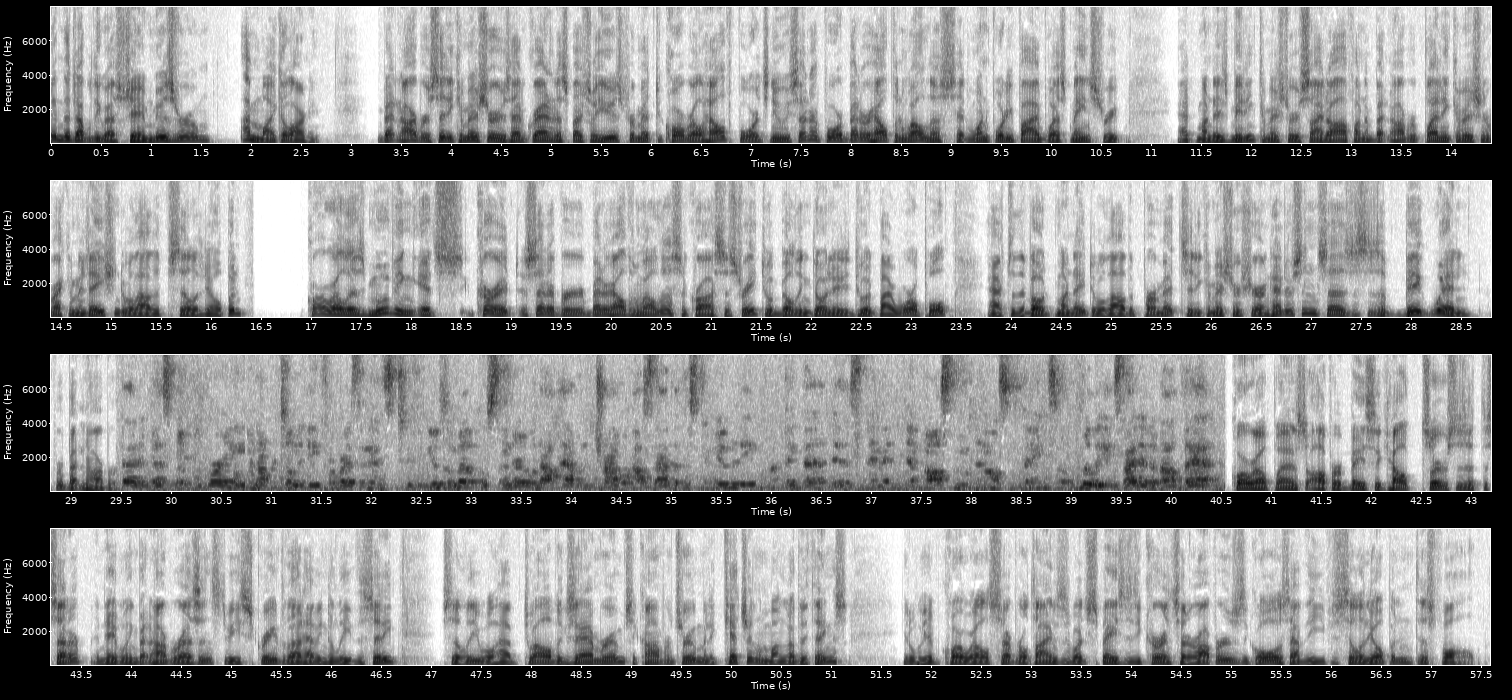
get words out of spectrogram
In the WSJM newsroom, I'm Michael Arney. Benton Harbor City Commissioners have granted a special use permit to Corewell Health for its new Center for Better Health and Wellness at 145 West Main Street. At Monday's meeting, commissioners signed off on a Benton Harbor Planning Commission recommendation to allow the facility to open. Corewell is moving its current Center for Better Health and Wellness across the street to a building donated to it by Whirlpool. After the vote Monday to allow the permit, City Commissioner Sharon Henderson says this is a big win for Benton Harbor. That investment will bring an opportunity for residents to use a medical center without having to travel outside of this community. I think that is an, an awesome, an awesome thing. So really excited about that. Corewell plans to offer basic health services at the center, enabling Benton Harbor residents to be screened without having to leave the city. Facility will have 12 exam rooms, a conference room, and a kitchen, among other things. It will give Corewell several times as much space as the current center offers. The goal is to have the facility open this fall.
